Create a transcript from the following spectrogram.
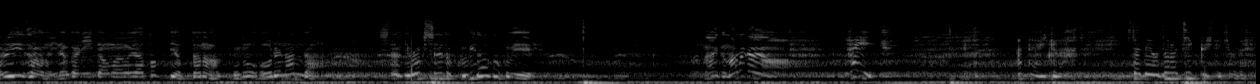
軽井沢の田舎にいたお前を雇ってやったのはこの俺なんだ。下協力しないとクビだぞクビマイクまだかよ。はい。あったらいいから下で音のチェックしてちょうだい。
